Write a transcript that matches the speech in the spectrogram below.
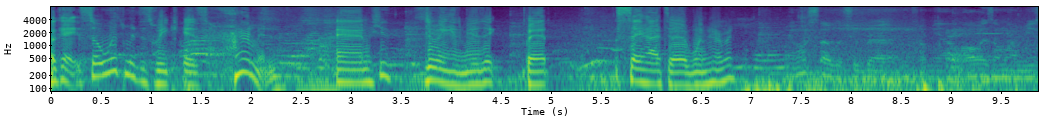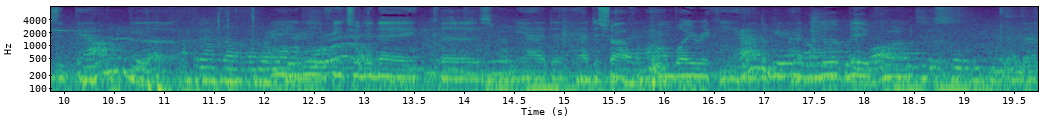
Okay, so with me this week is Herman, and he's doing his music, but say hi to Win Herman. Man, what's up with you, bro? You feel me? I'm always on my music thing. Uh, I'm on a little feature today because I mean I had to had to show off for my homeboy Ricky. I had to, I had to do it big for him. And, uh,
